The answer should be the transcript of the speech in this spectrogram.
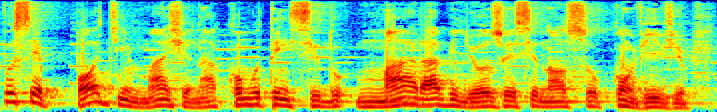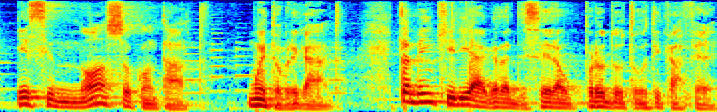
Você pode imaginar como tem sido maravilhoso esse nosso convívio, esse nosso contato. Muito obrigado. Também queria agradecer ao produtor de café.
